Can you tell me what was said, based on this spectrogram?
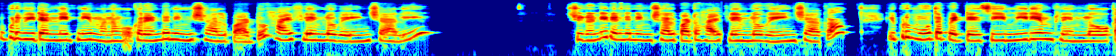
ఇప్పుడు వీటన్నిటిని మనం ఒక రెండు నిమిషాల పాటు హై ఫ్లేమ్లో వేయించాలి. చూడండి రెండు నిమిషాల పాటు హై ఫ్లేమ్లో వేయించాక ఇప్పుడు మూత పెట్టేసి మీడియం ఫ్లేమ్లో ఒక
